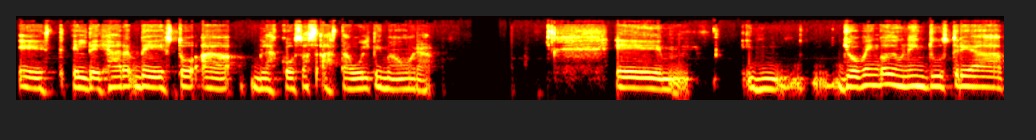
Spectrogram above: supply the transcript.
el dejar de esto a las cosas hasta última hora. Em, yo vengo de una industria,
